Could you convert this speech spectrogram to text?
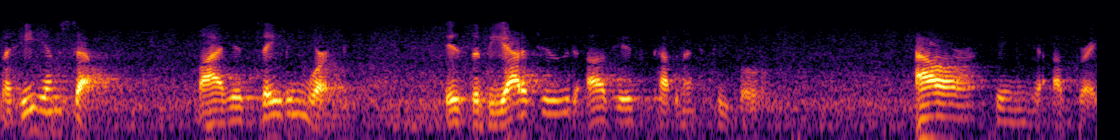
But he himself, by his saving work, is the beatitude of his covenant people, our King of grace.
